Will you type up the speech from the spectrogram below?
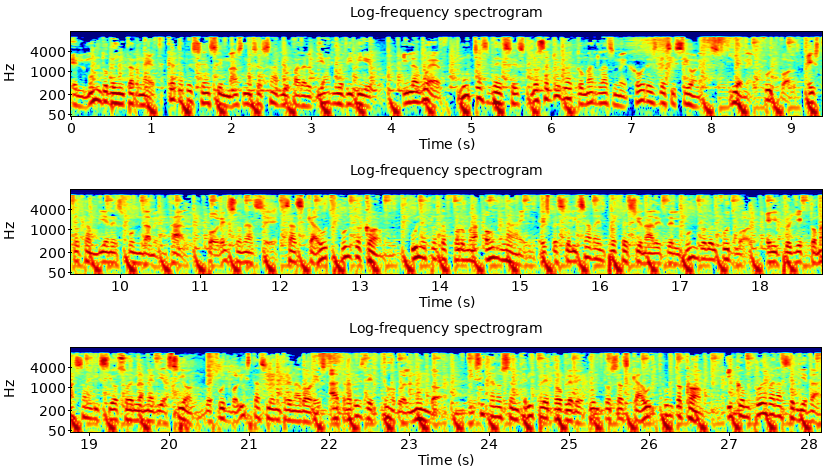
El mundo de Internet cada vez se hace más necesario para el diario vivir y la web muchas veces nos ayuda a tomar las mejores decisiones. Y en el fútbol esto también es fundamental. Por eso nace Sascaut.com, una plataforma online especializada en profesionales del mundo del fútbol. El proyecto más ambicioso en la mediación de futbolistas y entrenadores a través de todo el mundo. Visítanos en www.sascaut.com y comprueba la seriedad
